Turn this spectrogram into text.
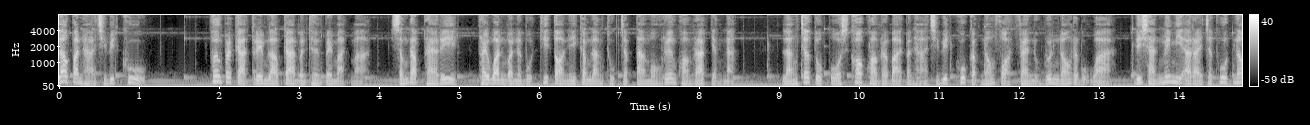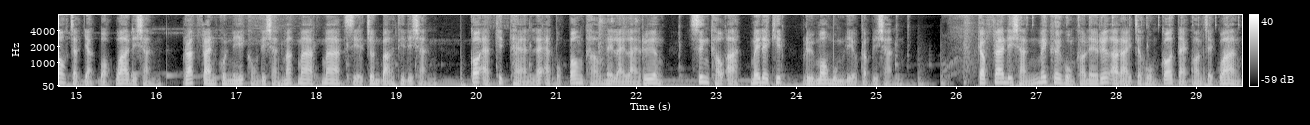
เล่าปัญหาชีวิตคู่ เพิ่งประกาศเตรียมราการบันเทิงไปหมาดๆสำหรับแพรรี่ไพรวันวรรณบุตรที่ตอนนี้กำลังถูกจับตามองเรื่องความรักอย่างหนัก หลังเจ้าตัวโพสต์ข้อความระบายปัญหาชีวิตคู่กับน้องฟอร์ดแฟนหนุ่มรุ่นน้องระบุว่า ดิฉันไม่มีอะไรจะพูดนอกจากอยากบอกว่าดิฉัน รักแฟนคนนี้ของดิฉันมากๆมากเสียจนบางทีดิฉัน ก็แอบคิดแทนและแอบปกป้องเขาในหลาย ๆ เรื่อง ซึ่งเขาอาจไม่ได้คิดหรือมองมุมเดียวกับดิฉัน กับแฟนดิฉันไม่เคยห่วงเขาในเรื่องอะไรจะห่วงก็แต่ความใจกว้าง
